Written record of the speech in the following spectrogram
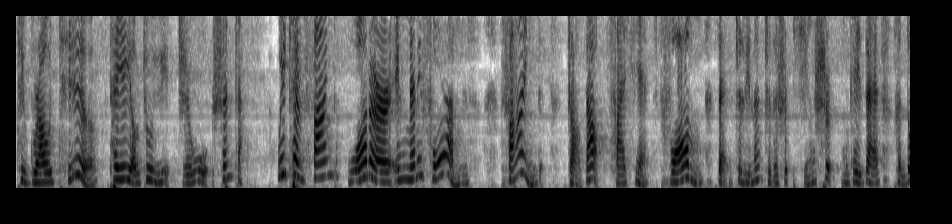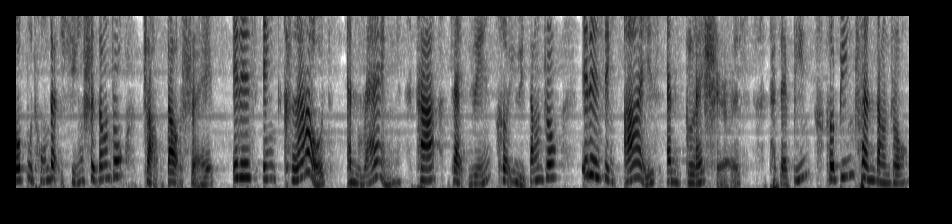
to grow too。它也有助于植物生长。We can find water in many forms. Find 找到、发现，form 在这里呢指的是形式，我们可以在很多不同的形式当中找到水。It is in clouds and rain，它在云和雨当中。It is in ice and glaciers，它在冰和冰川当中。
